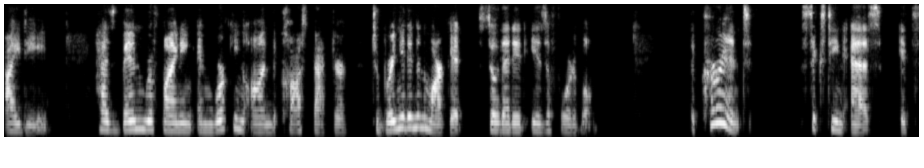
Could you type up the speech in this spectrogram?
ID, has been refining and working on the cost factor to bring it into the market so that it is affordable. The current 16S, it's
